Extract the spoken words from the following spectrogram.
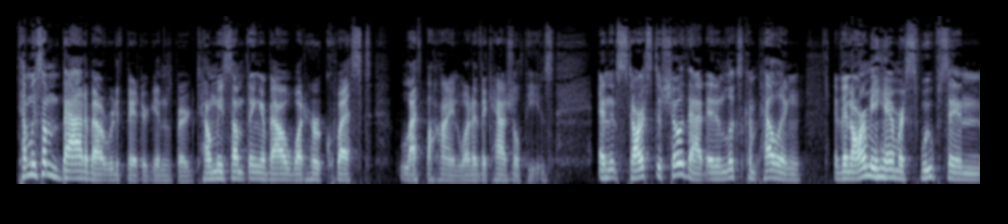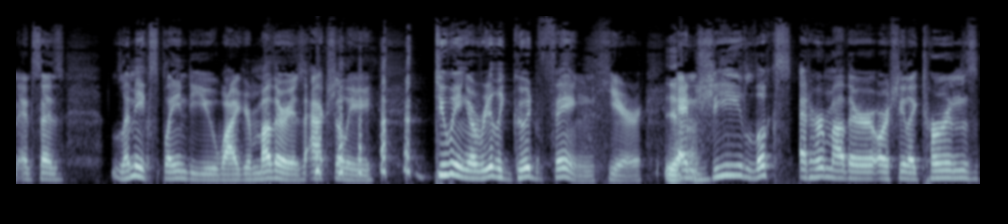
tell me something bad about Ruth Bader Ginsburg. Tell me something about what her quest left behind. What are the casualties? And it starts to show that, and it looks compelling. And then Armie Hammer swoops in and says, "Let me explain to you why your mother is actually." doing a really good thing here Yeah. and she looks at her mother or she like turns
